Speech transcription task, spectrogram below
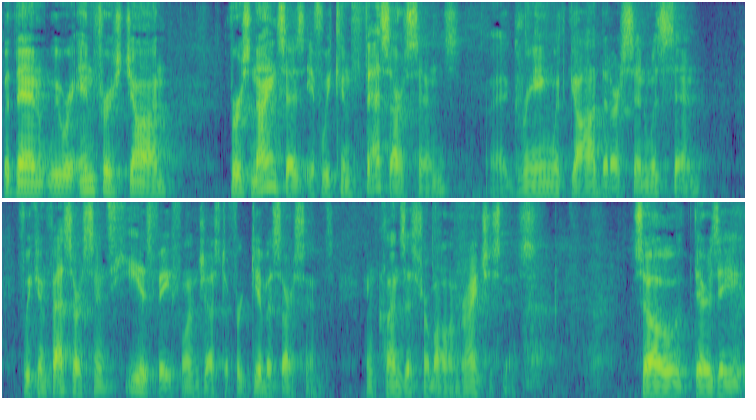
But then we were in 1 John, verse 9 says, if we confess our sins, agreeing with God that our sin was sin, if we confess our sins, He is faithful and just to forgive us our sins and cleanse us from all unrighteousness. So there's a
